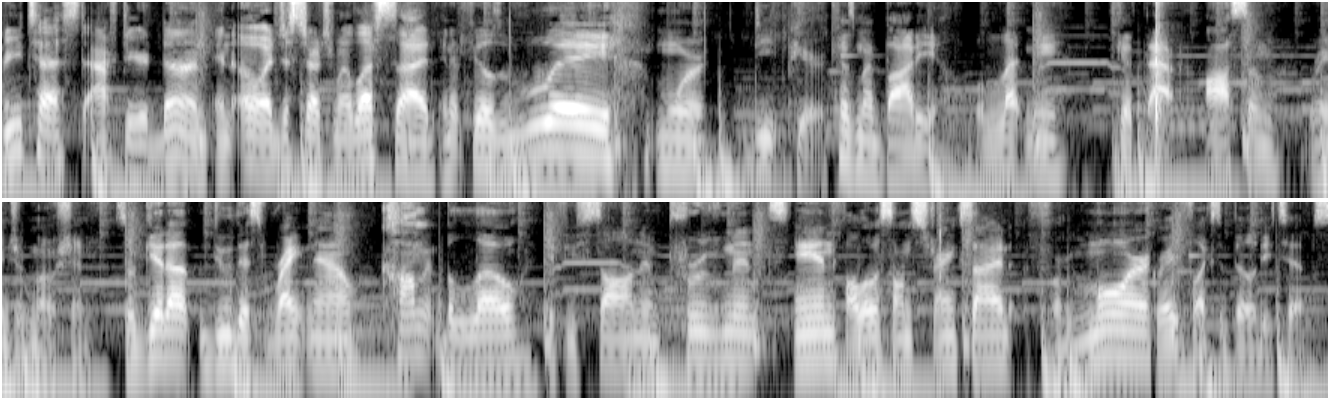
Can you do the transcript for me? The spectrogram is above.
retest after you're done. And oh, I just stretched my left side and it feels way more deep here because my body will let me get that awesome range of motion. So get up, do this right now. Comment below if you saw an improvement and follow us on Strength Side for more great flexibility tips.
